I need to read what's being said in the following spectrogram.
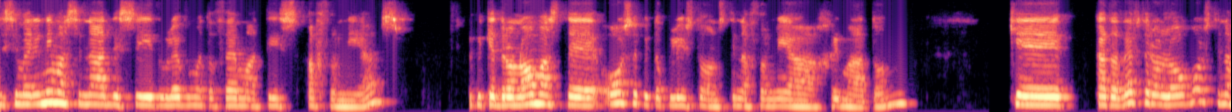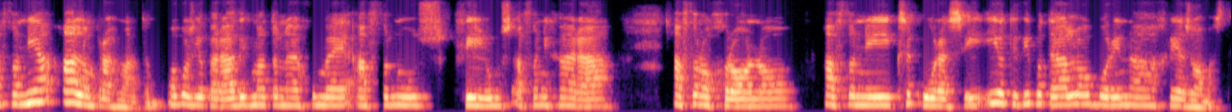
Στη σημερινή μας συνάντηση δουλεύουμε το θέμα της αυθονίας. Επικεντρωνόμαστε ως επιτοπλίστων στην αυθονία χρημάτων και κατά δεύτερο λόγο στην αυθονία άλλων πραγμάτων, όπως για παράδειγμα το να έχουμε αυθονούς φίλους, αυθονή χαρά, αυθονό χρόνο, αυθονή ξεκούραση ή οτιδήποτε άλλο μπορεί να χρειαζόμαστε.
